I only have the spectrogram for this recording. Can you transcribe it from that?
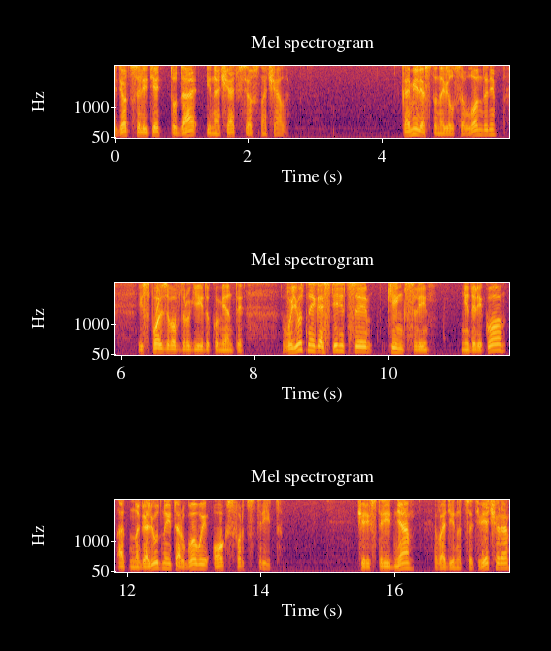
Придется лететь туда и начать все сначала. Камиль остановился в Лондоне, использовав другие документы, в уютной гостинице «Кингсли», недалеко от многолюдной торговой Оксфорд-стрит. Через три дня, в 11 вечера,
